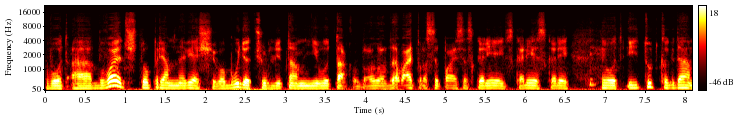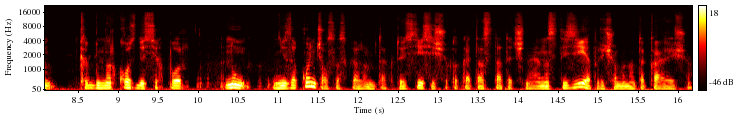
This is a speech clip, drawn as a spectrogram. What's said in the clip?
Вот, а бывает, что прям навязчиво будет, чуть ли там не вот так вот, давай просыпайся скорее, скорее, скорее. И вот, и тут, когда как бы наркоз до сих пор, ну, не закончился, скажем так. То есть есть еще какая-то остаточная анестезия, причем она такая еще.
